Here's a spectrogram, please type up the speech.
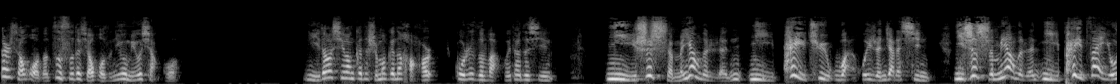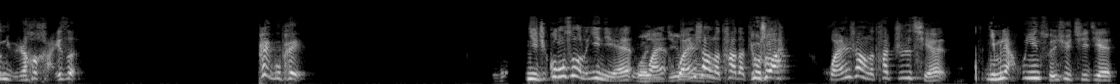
但是小伙子，自私的小伙子，你有没有想过？你倒希望跟他什么？跟他好好过日子，挽回他的心。你是什么样的人？你配去挽回人家的心？你是什么样的人？你配再有女人和孩子？配不配？你工作了一年，还还上了他的，听我说完，还上了他之前你们俩婚姻存续期间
